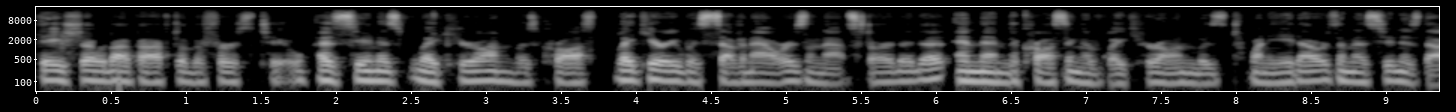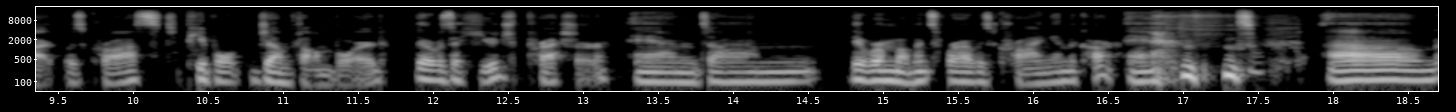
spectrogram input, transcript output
they showed up after the first two. As soon as Lake Huron was crossed, Lake Erie was seven hours and that started it. And then the crossing of Lake Huron was 28 hours. And as soon as that was crossed, people jumped on board. There was a huge pressure. And um, there were moments where I was crying in the car. And um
